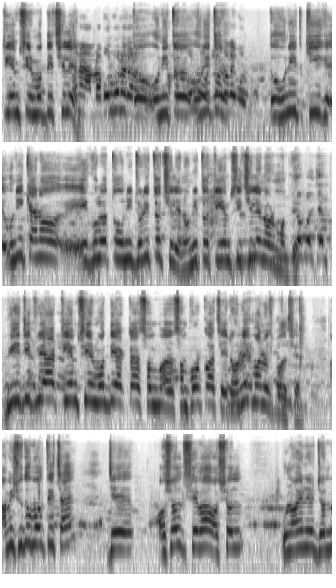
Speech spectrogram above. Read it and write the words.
টিএমসির মধ্যে ছিলেন। আমরা বলব না তো উনি তো উনি তো। তো উনি কি উনি কেন এগুলো তো উনি জড়িত ছিলেন? উনি তো টিএমসি ছিলেন ওর মধ্যে। বিজেপি আর টিএমসি এর মধ্যে একটা সম্পর্ক আছে এটা অনেক মানুষ বলছেন আমি শুধু বলতে চাই যে অসল সেবা অসল উন্নয়নের জন্য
